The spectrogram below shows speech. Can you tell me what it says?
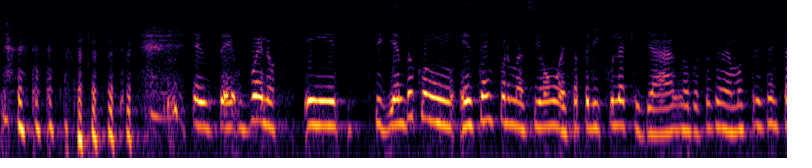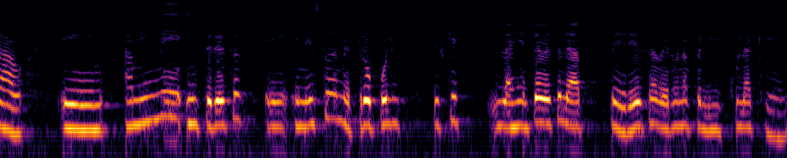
este, bueno, eh, siguiendo con esta información o esta película que ya nosotros habíamos presentado, eh, a mí me interesa eh, en esto de Metrópolis, es que la gente a veces le da pereza ver una película que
